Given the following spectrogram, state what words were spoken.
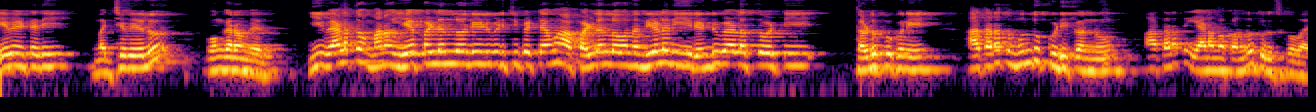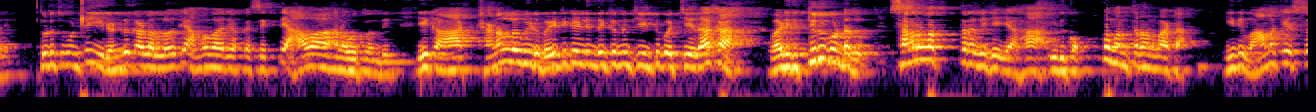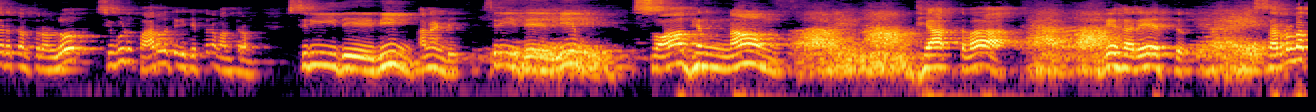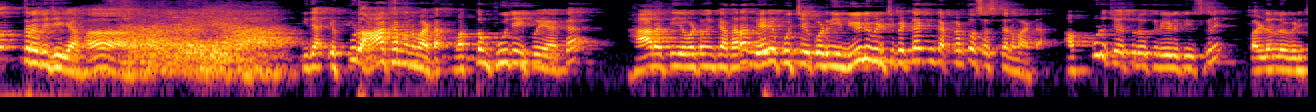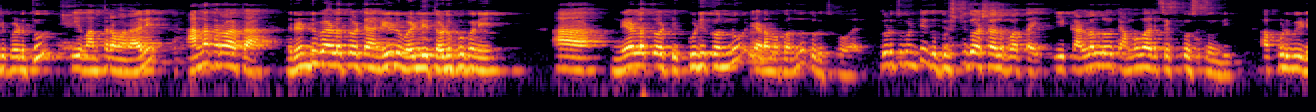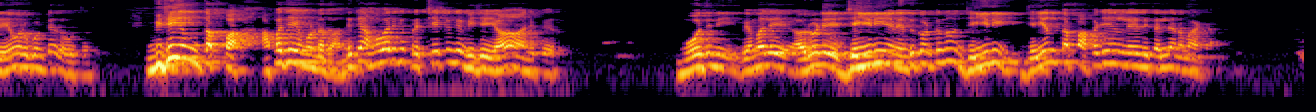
ఏమేంటది? మధ్య వేలు ఉంగరం వేలు. ఈ వేళ్ళతో మనం ఏ పళ్ళెంలో నీళ్ళు విడిచిపెట్టామో ఆ పళ్ళెంలో ఉన్న నీళ్ళని ఈ రెండు వేళ్ళతోటి తడుపుకుని ఆ తర్వాత ముందు కుడి కన్ను ఆ తర్వాత ఎడమ కన్ను తుడుచుకోవాలి. తుడుచుకుంటే ఈ రెండు కళ్ళల్లోకి అమ్మవారి యొక్క శక్తి ఆవాహన అవుతుంది. ఇక ఆ క్షణంలో వీడు బయటికి వెళ్ళిన దగ్గర నుంచి ఇంటికి వచ్చేదాకా వాడికి తిరుగుండదు. సర్వత్ర విజయ. ఇది గొప్ప మంత్రం అన్నమాట. ఇది వామకేశ్వర తంత్రంలో శివుడు పార్వతికి చెప్పిన మంత్రం. శ్రీదేవీం అనండి. శ్రీదేవీం స్వాభిన్నాం. ధ్యాత్వా విహరేత్. సర్వత్ర విజయ. ఇది ఎప్పుడు ఆఖరణ అనమాట మొత్తం పూజ అయిపోయాక హారతి ఇవ్వటం ఇంకా తర్వాత వేరే పూజ చేయకూడదు. ఈ నీళ్ళు విడిచిపెట్టాక ఇంక అక్కడితో వస్తుంది అనమాట అప్పుడు చేతిలోకి నీళ్ళు తీసుకుని పళ్ళెంలో విడిచిపెడుతూ ఈ మంత్రం అనాలి. అన్న తర్వాత రెండు వేళ్ళతోటి ఆ నీళ్ళు మళ్ళీ తడుపుకొని ఆ నీళ్ళతోటి కుడి కన్ను ఎడమ కన్ను తుడుచుకోవాలి. తుడుచుకుంటే ఇక దృష్టి దోషాలు పోతాయి. ఈ కళ్ళల్లోకి అమ్మవారి శక్తి వస్తుంది. అప్పుడు వీడు ఏమనుకుంటే అది అవుతుంది. విజయం తప్ప అపజయం ఉండదు. అందుకే అమ్మవారికి ప్రత్యేకంగా విజయ అని పేరు. మోదిని విమలి అరుణి జయిని అని ఎందుకు అంటున్నాం జయిని జయం తప్ప అపజయం లేని తల్లి అనమాట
